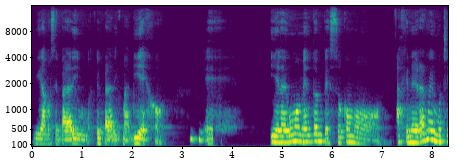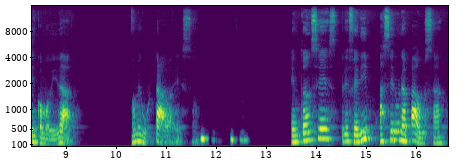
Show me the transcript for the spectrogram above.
digamos, el paradigma, el paradigma viejo. Eh, y en algún momento empezó como a generarme mucha incomodidad. No me gustaba eso. Entonces preferí hacer una pausa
